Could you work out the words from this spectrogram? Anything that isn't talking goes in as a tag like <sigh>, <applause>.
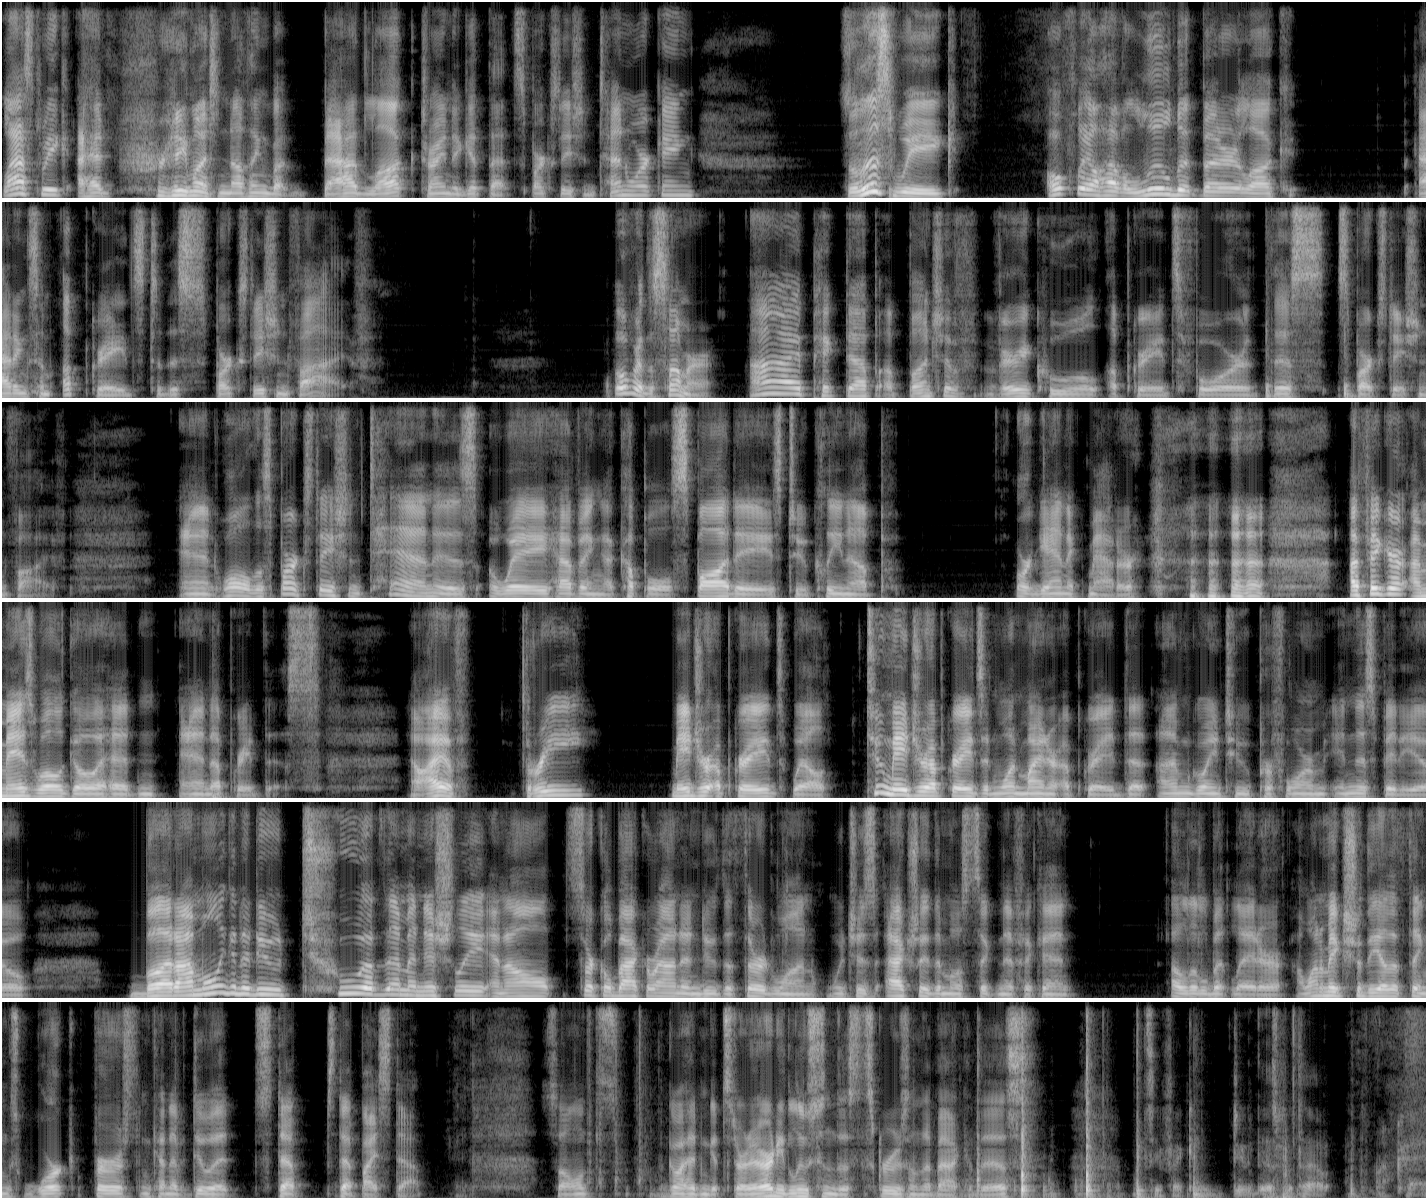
last week I had pretty much nothing but bad luck trying to get that SPARCstation 10 working. So this week, hopefully I'll have a little bit better luck adding some upgrades to this SPARCstation 5. Over the summer, I picked up a bunch of very cool upgrades for this SPARCstation 5. And while the SPARCstation 10 is away having a couple spa days to clean up organic matter, <laughs> I figure I may as well go ahead and, and upgrade this. Now, I have three major upgrades, well, two major upgrades and one minor upgrade that I'm going to perform in this video. But I'm only going to do two of them initially, and I'll circle back around and do the third one, which is actually the most significant a little bit later. I want to make sure the other things work first and kind of do it step step by step. So let's go ahead and get started. I already loosened the screws on the back of this. Let's see if I can do this without. Okay.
